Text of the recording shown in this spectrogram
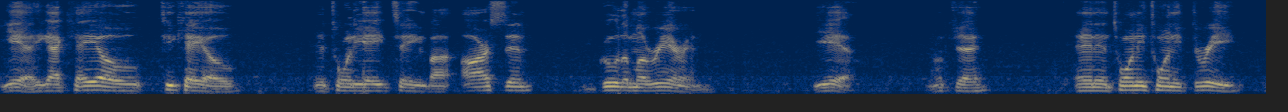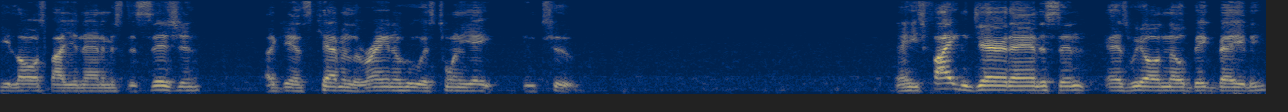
Yeah, he got KO, TKO in 2018 by Arsen Goulamirian. Yeah. Okay. And in 2023, he lost by unanimous decision against Kevin Lerena, who is 28 and 2. And he's fighting Jared Anderson, as we all know, Big Baby,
